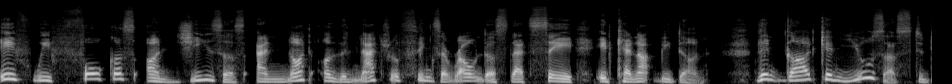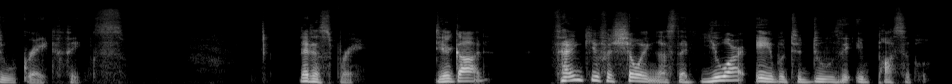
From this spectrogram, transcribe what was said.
if we focus on Jesus and not on the natural things around us that say it cannot be done, then God can use us to do great things. Let us pray. Dear God, thank you for showing us that you are able to do the impossible.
